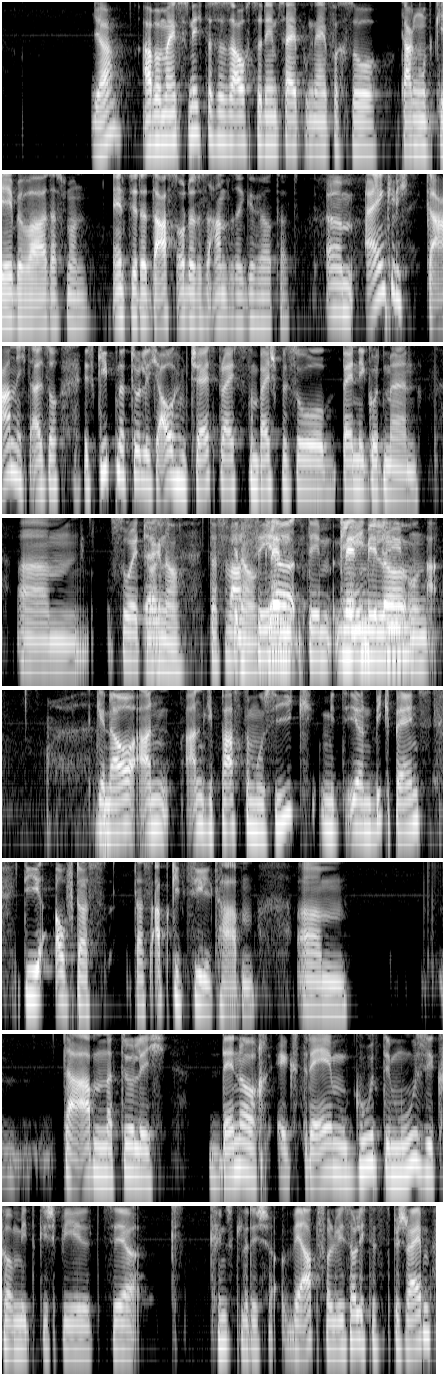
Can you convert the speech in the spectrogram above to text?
Ja, aber meinst du nicht, dass es auch zu dem Zeitpunkt einfach so gang und gäbe war, dass man entweder das oder das andere gehört hat? Ähm, eigentlich gar nicht. Also es gibt natürlich auch im Jazzpreis zum Beispiel so Benny Goodman. Ähm, so etwas. Ja, genau. Das war genau. sehr Glenn, dem Glenn Miller und genau an, angepasster Musik mit ihren Big Bands, die auf das, das abgezielt haben. Ähm, da haben natürlich dennoch extrem gute Musiker mitgespielt, sehr künstlerisch wertvoll. Wie soll ich das jetzt beschreiben?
